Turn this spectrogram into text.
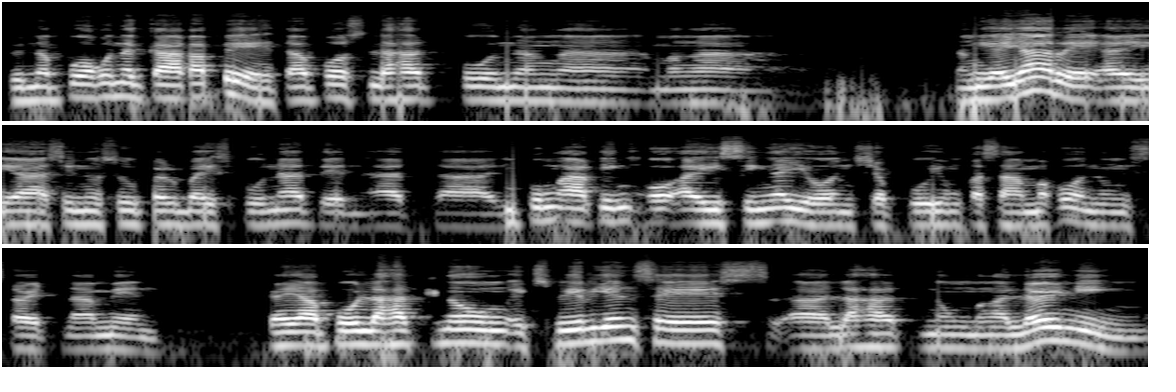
Doon na po ako nagkakape. Tapos lahat po ng uh, mga nangyayari ay uh, sinusupervise po natin at uh, yung pong aking OIC ngayon, siya po yung kasama ko nung start namin. Kaya po lahat ng experiences, uh, lahat ng mga learning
